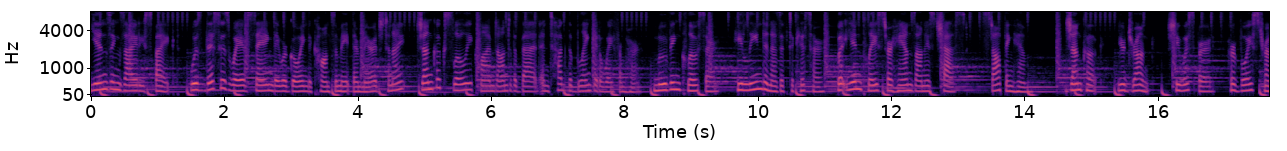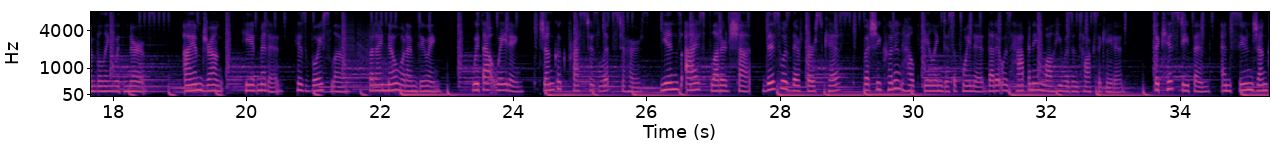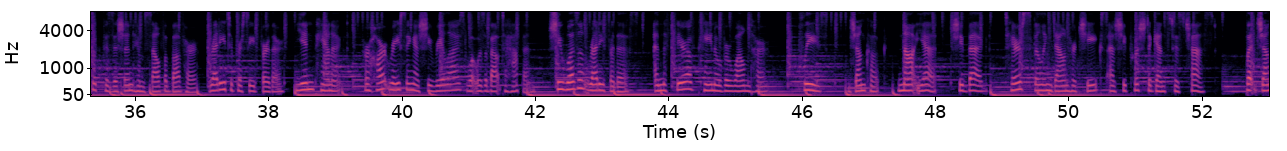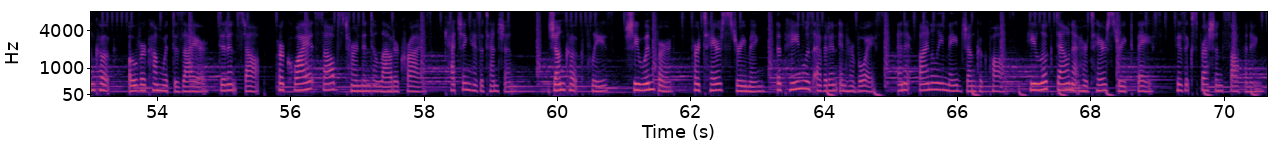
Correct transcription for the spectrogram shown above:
Yin's anxiety spiked. Was this his way of saying they were going to consummate their marriage tonight? Jungkook slowly climbed onto the bed and tugged the blanket away from her. Moving closer, he leaned in as if to kiss her, but Yin placed her hands on his chest, stopping him. Jungkook, you're drunk, she whispered, her voice trembling with nerves. I am drunk, he admitted, his voice low, but I know what I'm doing. Without waiting, Jungkook pressed his lips to hers. Yin's eyes fluttered shut. This was their first kiss, but she couldn't help feeling disappointed that it was happening while he was intoxicated. The kiss deepened, and soon Jungkook positioned himself above her, ready to proceed further. Yin panicked, her heart racing as she realized what was about to happen. She wasn't ready for this, and the fear of pain overwhelmed her. Please, Jungkook, not yet, she begged, tears spilling down her cheeks as she pushed against his chest. But Jungkook, overcome with desire, didn't stop. Her quiet sobs turned into louder cries, catching his attention. Jungkook, please, she whimpered, her tears streaming. The pain was evident in her voice, and it finally made Jungkook pause. He looked down at her tear-streaked face, his expression softening.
